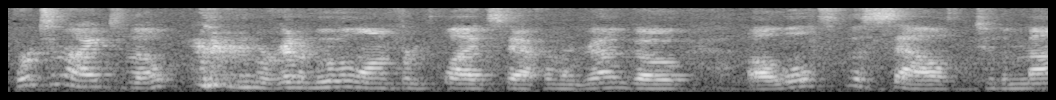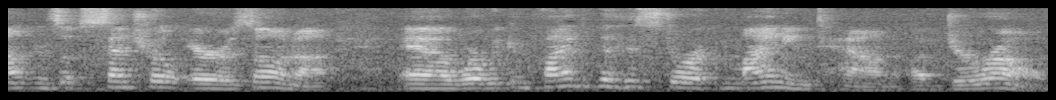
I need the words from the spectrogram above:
for tonight, though, we're going to move along from Flagstaff and we're going to go a little to the south to the mountains of central Arizona, uh, where we can find the historic mining town of Jerome.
